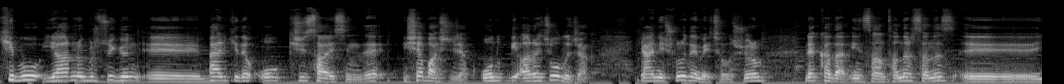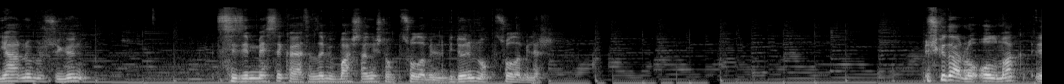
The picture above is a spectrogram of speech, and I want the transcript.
Ki bu yarın öbürsü gün e, belki de o kişi sayesinde işe başlayacak. O bir aracı olacak. Yani şunu demeye çalışıyorum. Ne kadar insan tanırsanız e, yarın öbürsü gün sizin meslek hayatınızda bir başlangıç noktası olabilir, bir dönüm noktası olabilir. Üsküdarlı olmak e,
